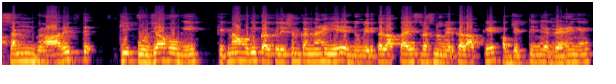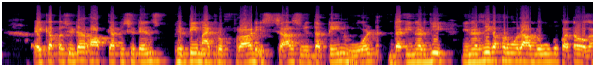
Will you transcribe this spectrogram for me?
संग्रहित की ऊर्जा होगी, कितना होगी? कैलकुलेशन करना है ये। न्यूमेरिकल आपका, इस तरह न्यूमेरिकल आपके ऑब्जेक्टिव में रहेंगे। A capacitor of capacitance 50 microfarad is charged with the 10 volt. The energy energy का फॉर्मूला आप लोगों को पता होगा।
